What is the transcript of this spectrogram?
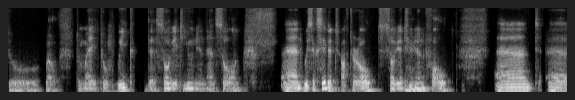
to well to make to weak the Soviet Union and so on and we succeeded after all soviet mm -hmm. union fall and uh,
